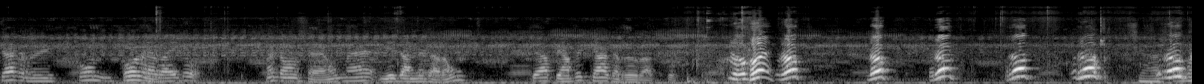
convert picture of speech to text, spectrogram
क्या कर रहे? कौन कौन है? भाई तो मैं गाँव से आया हूँ मैं ये जानना चाह रहा हूँ कि आप यहाँ पे क्या कर रहे हो रात को। रुक रुक रुक रुक रुक रुक रुक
